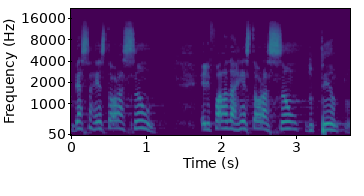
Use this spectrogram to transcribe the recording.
dessa restauração. Ele fala da restauração do templo,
